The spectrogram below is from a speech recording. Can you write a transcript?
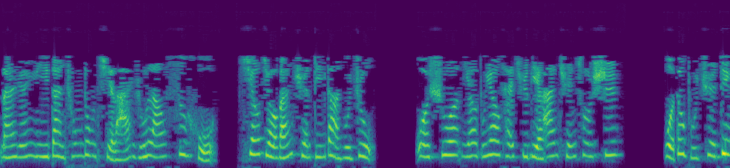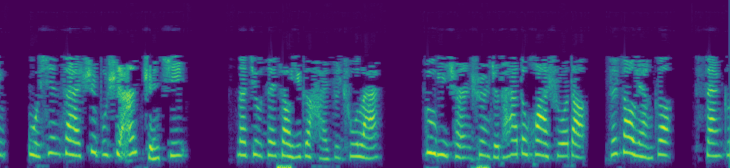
男人一旦冲动起来，如狼似虎，萧九完全抵挡不住。我说你要不要采取点安全措施？我都不确定我现在是不是安全期，那就再造一个孩子出来。陆亦辰顺着他的话说道：“再造两个、三个，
